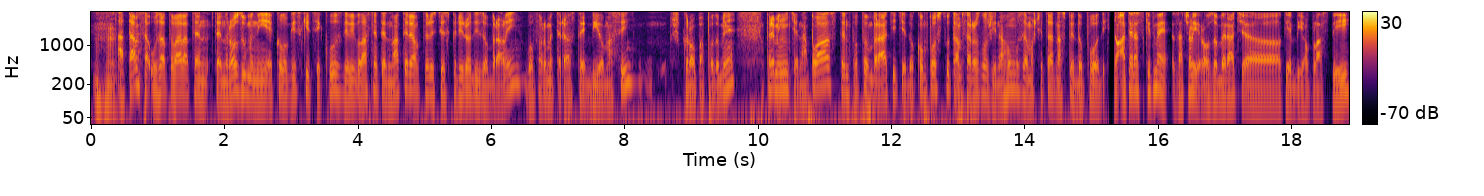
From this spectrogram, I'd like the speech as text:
uh-huh. a tam sa uzatvára ten, ten rozumný ekologický cyklus, kde vy vlastne ten materiál, ktorý ste z prírody zobrali vo forme teraz tej biomasy, škrob a podobne, premeníte na plast, ten potom vrátite do kompostu, tam sa rozloží na humus a môžete to dať naspäť do pôdy. No a teraz, keď sme začali rozoberať uh, tie bioplasty,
